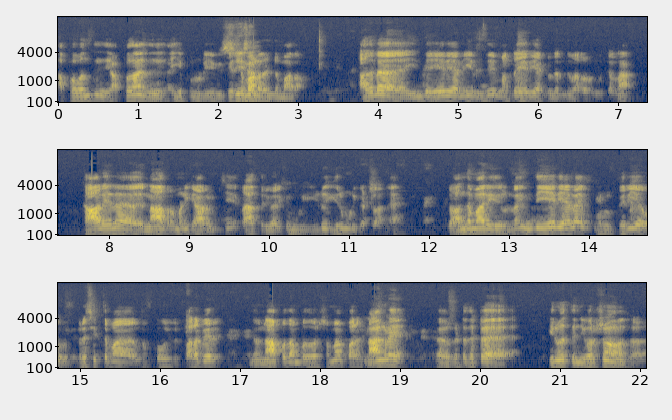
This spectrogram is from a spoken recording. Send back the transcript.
அப்ப வந்து அப்பதான் இது ஐயப்பனுடைய விசேஷமான ரெண்டு மாதம். அதுல இந்த ஏரியாலையும் இருந்து மற்ற ஏரியாக்கள்ல இருந்து வர்றவங்களுக்கெல்லாம் காலையில நாலரை மணிக்கு ஆரம்பிச்சு ராத்திரி வரைக்கும் இடு இருமுடி கட்டுவாங்க. ஸோ அந்த மாதிரி உள்ள இந்த ஏரியால ஒரு பெரிய ஒரு பிரசித்தமான கோவில். பல பேர் இந்த நாற்பது ஐம்பது வருஷமா பல நாங்களே கிட்டத்தட்ட இருபத்தஞ்சி வருஷம் ச-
